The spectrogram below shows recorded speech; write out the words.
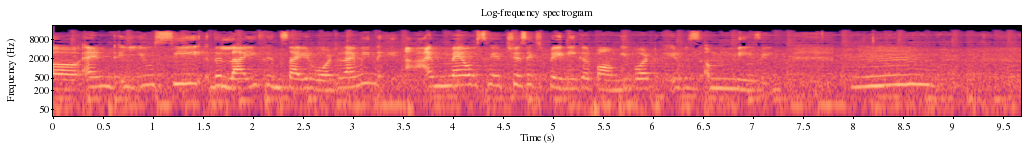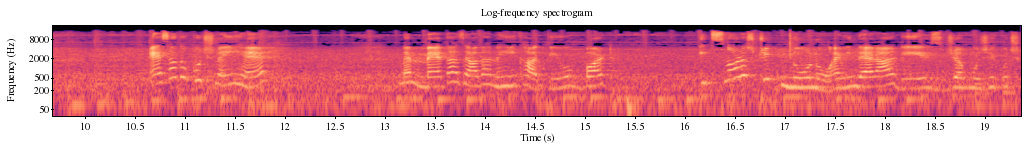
uh, and you see the life inside water. I mean I, मैं उसे अच्छे से एक्सप्लेन नहीं कर पाऊँगी बट इट वॉज़ अमेजिंग ऐसा तो कुछ नहीं है। मैं मैदा ज़्यादा नहीं खाती हूँ but it's not a strict no no I mean there are days जब मुझे कुछ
